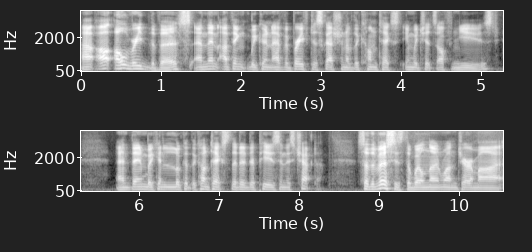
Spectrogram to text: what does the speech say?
Uh, I'll, I'll read the verse, and then I think we can have a brief discussion of the context in which it's often used, and then we can look at the context that it appears in this chapter. So the verse is the well-known one, Jeremiah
